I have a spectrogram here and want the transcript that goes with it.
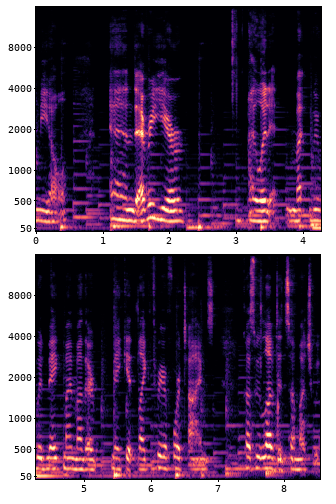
meal. And every year, I would my, we would make my mother make it like three or four times because we loved it so much. We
